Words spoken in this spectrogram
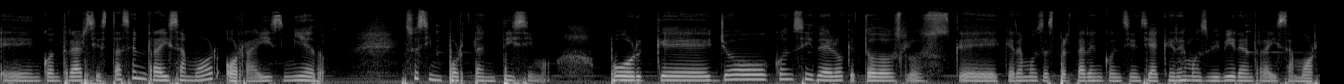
eh, encontrar si estás en raíz amor o raíz miedo. Eso es importantísimo porque yo considero que todos los que queremos despertar en conciencia queremos vivir en raíz amor.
